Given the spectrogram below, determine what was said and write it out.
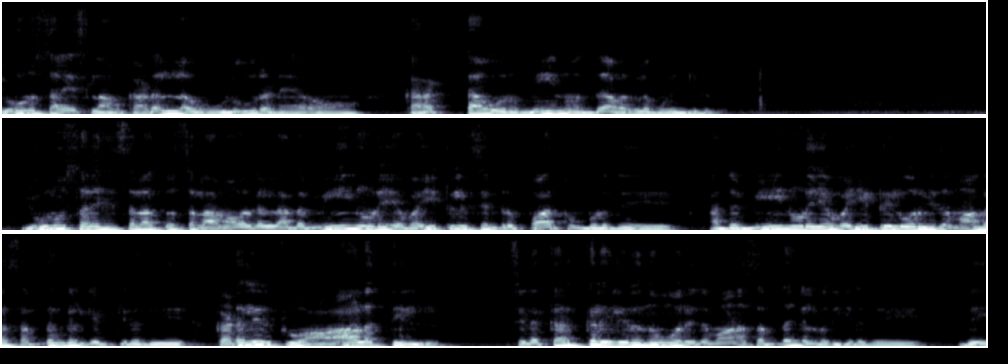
யூனுஸ் அலை இஸ்லாம் கடல்ல உழுவுற நேரம் கரெக்டா ஒரு மீன் வந்து அவர்களை முழுங்கிடுது யூனுஸ் அலஹி சலாத்து வலாம் அவர்கள் அந்த மீனுடைய வயிற்றில் சென்று பார்க்கும் பொழுது அந்த மீனுடைய வயிற்றில் ஒரு விதமாக சப்தங்கள் கேட்கிறது. கடலிற்கு ஆழத்தில் சில கற்களில் இருந்தும் ஒரு விதமான சப்தங்கள் வருகிறது. இதை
